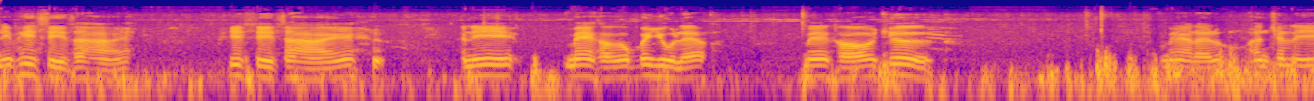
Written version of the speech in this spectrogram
นี่พี่สี่สหาย พี่สี่สหาย อันนี้แม่เขาก็ไม่อยู่แล้ว แม่เขาชื่อ แม่อะไรลูกอัญชลี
